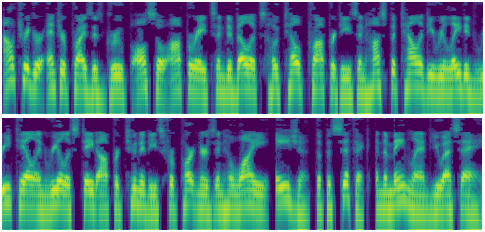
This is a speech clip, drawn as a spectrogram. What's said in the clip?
Outrigger Enterprises Group also operates and develops hotel properties and hospitality-related retail and real estate opportunities for partners in Hawaii, Asia, the Pacific, and the mainland USA.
